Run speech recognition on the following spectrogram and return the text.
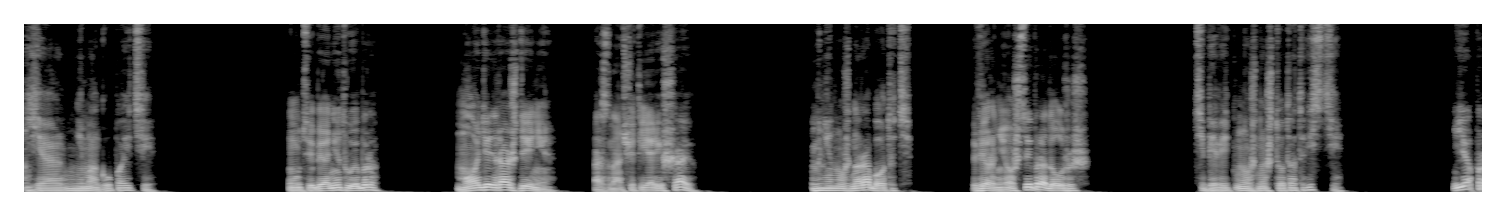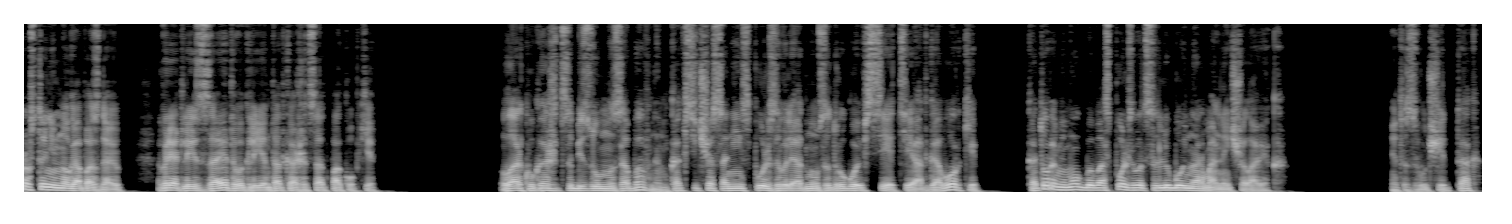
«Я не могу пойти». «У тебя нет выбора. Мой день рождения, а значит, я решаю». Мне нужно работать. Вернешься и продолжишь. Тебе ведь нужно что-то отвезти. Я просто немного опоздаю. Вряд ли из-за этого клиент откажется от покупки. Ларку кажется безумно забавным, как сейчас они использовали одну за другой все те отговорки, которыми мог бы воспользоваться любой нормальный человек. Это звучит так,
